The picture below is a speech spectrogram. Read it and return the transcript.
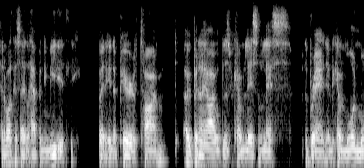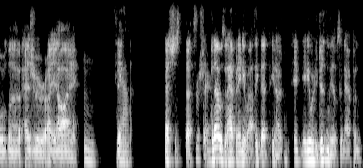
and I'm not going to say it'll happen immediately, but in a period of time, OpenAI will just become less and less the brand and become more and more the Azure AI Mm, thing. yeah. That's just that's sure. but that was going to happen anyway. I think that you know anyone who didn't think that was going to happen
